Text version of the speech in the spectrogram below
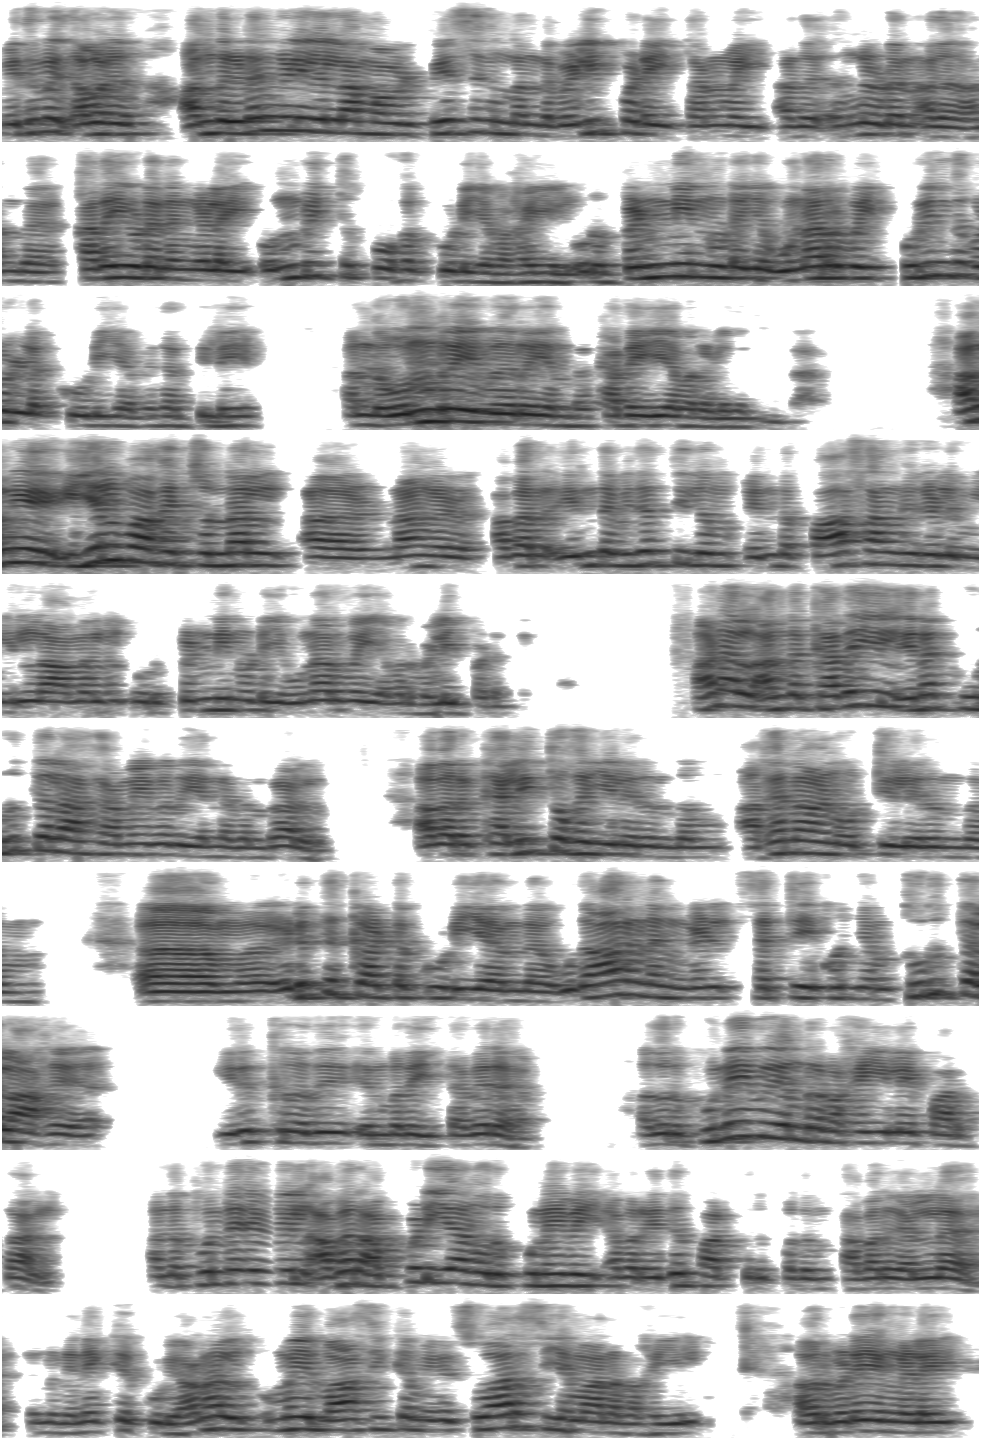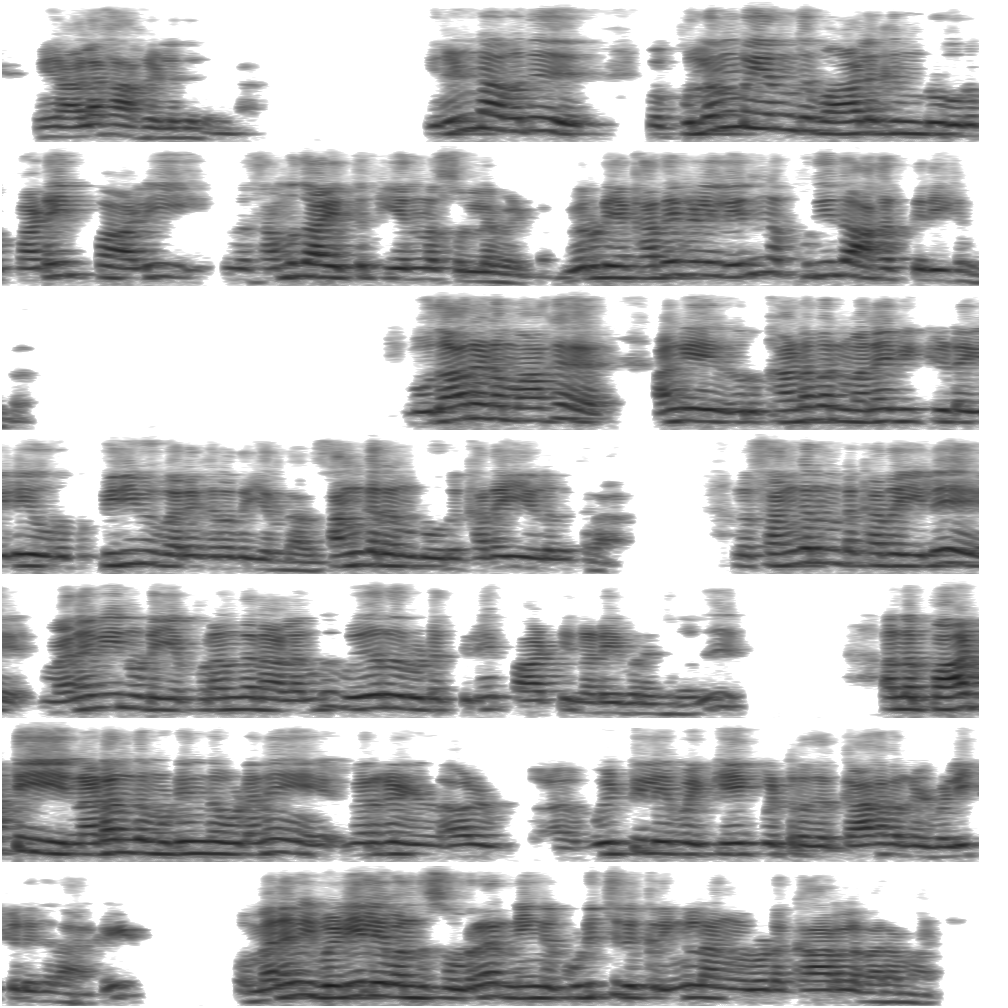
மெதுமை அவள் அந்த இடங்களில் எல்லாம் அவள் பேசுகின்ற அந்த வெளிப்படை தன்மை அது எங்களுடன் அது அந்த கதையுடன் எங்களை ஒன்றித்து போகக்கூடிய வகையில் ஒரு பெண்ணினுடைய உணர்வை புரிந்து கொள்ளக்கூடிய விதத்திலே அந்த ஒன்றே வேறு என்ற கதையை அவர் எழுதுகின்றார். அங்கே இயல்பாக சொன்னால் நாங்கள் அவர் எந்த விதத்திலும் எந்த பாசாங்குகளும் இல்லாமல் ஒரு பெண்ணினுடைய உணர்வை அவர் வெளிப்படுத்தினார் ஆனால் அந்த கதையில் எனக்கு உறுத்தலாக அமைவது என்னவென்றால் அவர் கலித்தொகையில் இருந்தும் அகநானூற்றில் இருந்தும் எடுத்துக்காட்டக்கூடிய அந்த உதாரணங்கள் சற்றே கொஞ்சம் துருத்தலாக இருக்கிறது என்பதை தவிர அது ஒரு புனைவு என்ற வகையிலே பார்த்தால் அந்த புனைவில் அவர் அப்படியான ஒரு புனைவை அவர் எதிர்பார்த்திருப்பதும் தவறு அல்ல என்று நினைக்கக்கூடிய ஆனால் உண்மையில் வாசிக்க மிக சுவாரஸ்யமான வகையில் அவர் விடயங்களை மிக அழகாக எழுதுகின்றார் இரண்டாவது இப்ப புலம்பெயர்ந்து வாழுகின்ற ஒரு படைப்பாளி இந்த சமுதாயத்துக்கு என்ன சொல்ல வேண்டும்? இவருடைய கதைகளில் என்ன புதிதாக தெரிகின்றது? உதாரணமாக அங்கே ஒரு கணவன் மனைவிக்கு இடையிலே ஒரு பிரிவு வருகிறது என்றால் சங்கர் என்று ஒரு கதையை எழுதுகிறார். இந்த சங்கர் என்ற கதையிலே மனைவியினுடைய பிறந்த நாள் என்று வேறொரு இடத்திலே பாட்டி நடைபெறுகிறது. அந்த பாட்டி நடந்து முடிந்தவுடனே இவர்கள் அவள் வீட்டிலே போய் கேக் வெட்டுறதற்காக அவர்கள் வெளிக்கிடுகிறார்கள். மனைவி வெளியிலே வந்து சொல்றார் நீங்க குடிச்சிருக்கிறீங்க நாங்களோட கார்ல வர மாட்டோம்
